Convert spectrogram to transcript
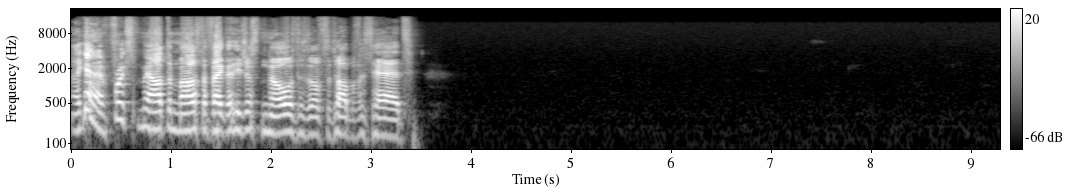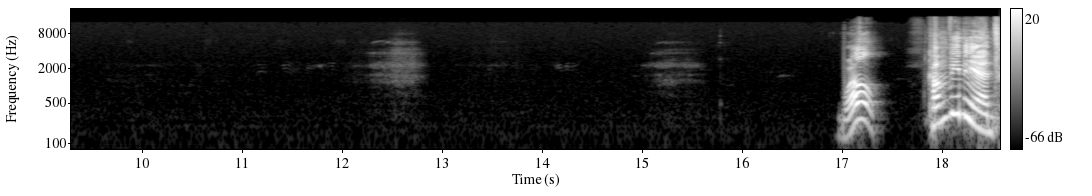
Again, it freaks me out the most the fact that he just knows this off the top of his head. Well, convenient.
